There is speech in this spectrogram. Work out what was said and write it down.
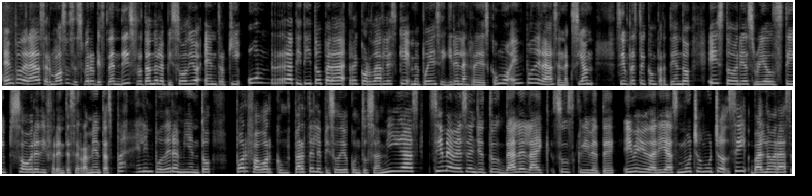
Empoderadas hermosas, espero que estén disfrutando el episodio. Entro aquí un ratitito para recordarles que me pueden seguir en las redes como Empoderadas en Acción. Siempre estoy compartiendo historias, reels, tips sobre diferentes herramientas para el empoderamiento por favor, comparte el episodio con tus amigas. Si me ves en YouTube, dale like, suscríbete y me ayudarías mucho, mucho si valoras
